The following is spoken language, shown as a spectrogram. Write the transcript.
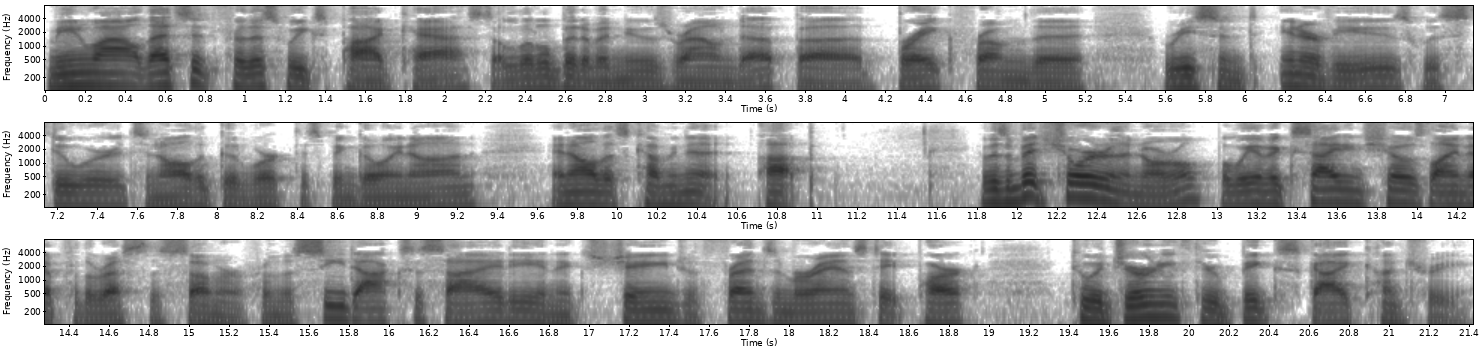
Meanwhile, that's it for this week's podcast. A little bit of a news roundup, a break from the recent interviews with stewards and all the good work that's been going on and all that's coming in up. It was a bit shorter than normal, but we have exciting shows lined up for the rest of the summer, from the SeaDoc Society and exchange with friends in Moran State Park to a journey through Big Sky Country.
